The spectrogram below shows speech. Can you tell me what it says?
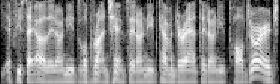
if you say, oh, they don't need LeBron James, they don't need Kevin Durant, they don't need Paul George,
